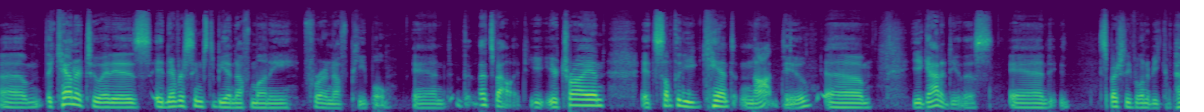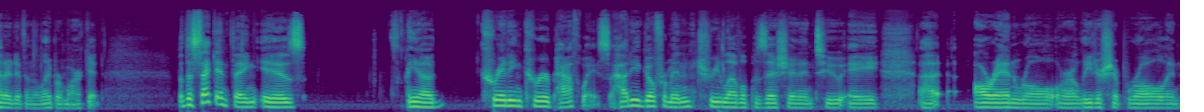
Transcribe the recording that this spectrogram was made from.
Um, the counter to it is it never seems to be enough money for enough people. And th- that's valid. You, are trying. It's something you can't not do. Um, you got to do this. And especially if you want to be competitive in the labor market. But the second thing is, you know, creating career pathways. How do you go from an entry level position into a uh, RN role or a leadership role? And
